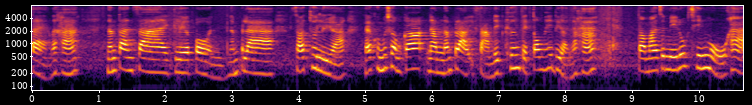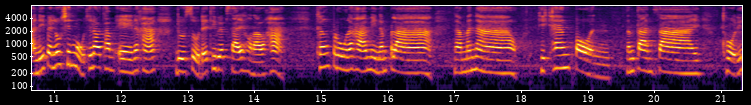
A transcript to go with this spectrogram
แตกนะคะ น้ำตาลทราย เกลือป่น น้ำปลา ซอสถั่วเหลืองและคุณผู้ชมก็นำน้ำเปล่าอีก 3 ลิตรครึ่งไปต้มให้เดือดนะคะ ต่อมาจะมีลูกชิ้นหมูค่ะ อันนี้เป็นลูกชิ้นหมูที่เราทำเองนะคะ ดูสูตรได้ที่เว็บไซต์ของเราค่ะ เครื่องปรุงนะคะ มีน้ำปลา น้ำมะนาวพริกแห้งป่น น้ำตาลทราย ถั่วลิ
